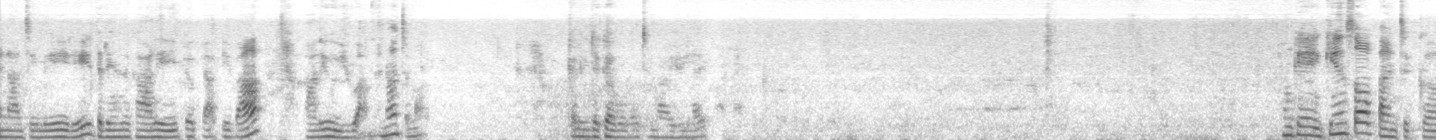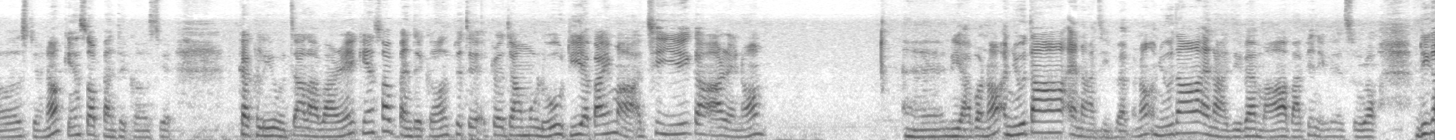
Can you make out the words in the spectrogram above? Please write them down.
energy လေးတွေသတင်းစကားလေးပြောပြပေးပါ။ဒါလေးကိုယူရမယ်เนาะကျွန်မကလေးတကယ်ကိုလည်းကျွန်မယူလိုက်ပါမယ်။ Okay, Kings of Pentacles တဲ့เนาะ Kings of Pentacles ရဲ့ ကက်ကလေးကိုကြားလာပါတယ် Kings of Pentacle ဖြစ်တဲ့အတွက်ကြောင့်မို့လို့ဒီအပိုင်းမှာအချစ်ရေးကားရတယ်နော်။ အဲဒီဟာပေါ့နော်အမျိုးသား energy ဘက်ပေါ့နော်အမျိုးသား energy ဘက်မှာဘာဖြစ်နေလဲဆိုတော့အဓိကက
